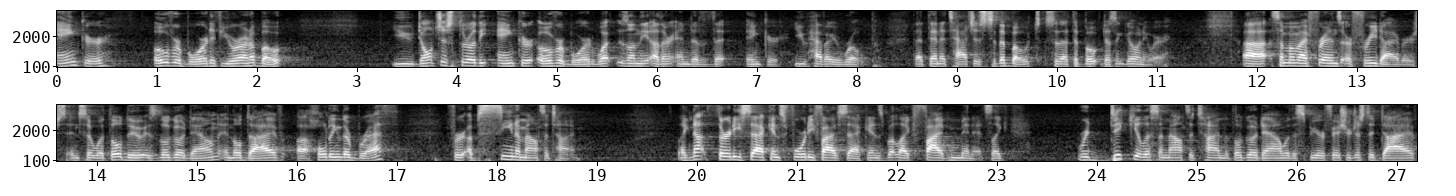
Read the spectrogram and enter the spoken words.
anchor overboard, if you're on a boat, you don't just throw the anchor overboard. What is on the other end of the anchor? You have a rope that then attaches to the boat so that the boat doesn't go anywhere. Uh, some of my friends are free divers, and so what they'll do is they'll go down and they'll dive uh, holding their breath for obscene amounts of time. Like not 30 seconds, 45 seconds, but like five minutes. Like ridiculous amounts of time that they'll go down with a spearfisher just to dive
